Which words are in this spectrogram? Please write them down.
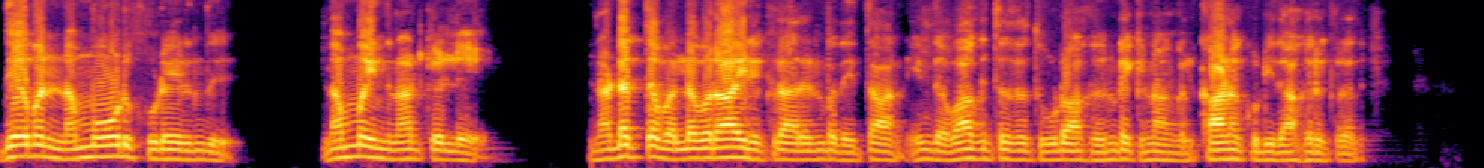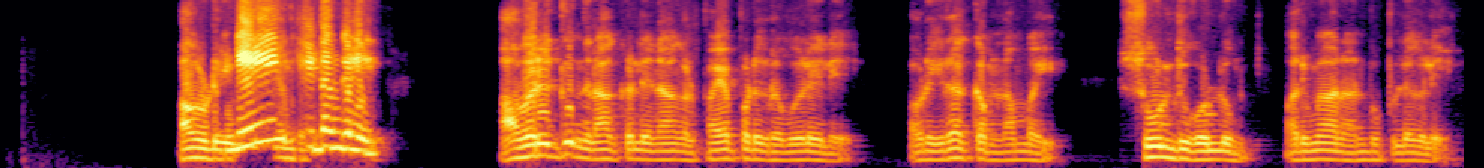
தேவன் நம்மோடு கூட இருந்து நம்மை இந்த நாட்களிலே நடத்த வல்லவராய் இருக்கிறார் என்பதைத்தான் இந்த வாக்குத்தத்தூடாக இன்றைக்கு நாங்கள் காணக்கூடியதாக இருக்கிறது. அவருடைய இடங்களில் அவருக்கு இந்த நாட்களில் நாங்கள் பயப்படுகிற வேளையிலே அவருடைய இரக்கம் நம்மை சூழ்ந்து கொள்ளும். அருமையான அன்பு பிள்ளைகளே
